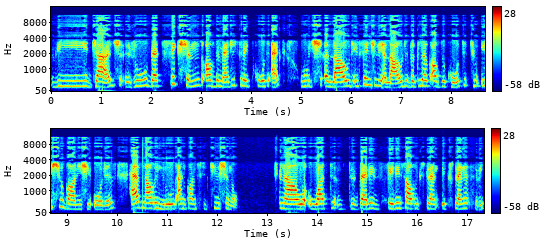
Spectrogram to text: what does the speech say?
the judge ruled that sections of the Magistrate Court Act which allowed, essentially allowed the clerk of the court to issue garnishee orders have now been ruled unconstitutional. Now, what that is very self-explanatory.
